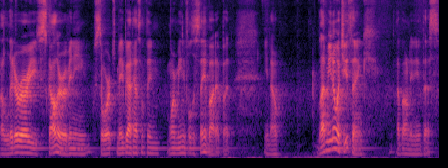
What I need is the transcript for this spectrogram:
a literary scholar of any sorts, maybe I'd have something more meaningful to say about it. But you know, let me know what you think about any of this.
